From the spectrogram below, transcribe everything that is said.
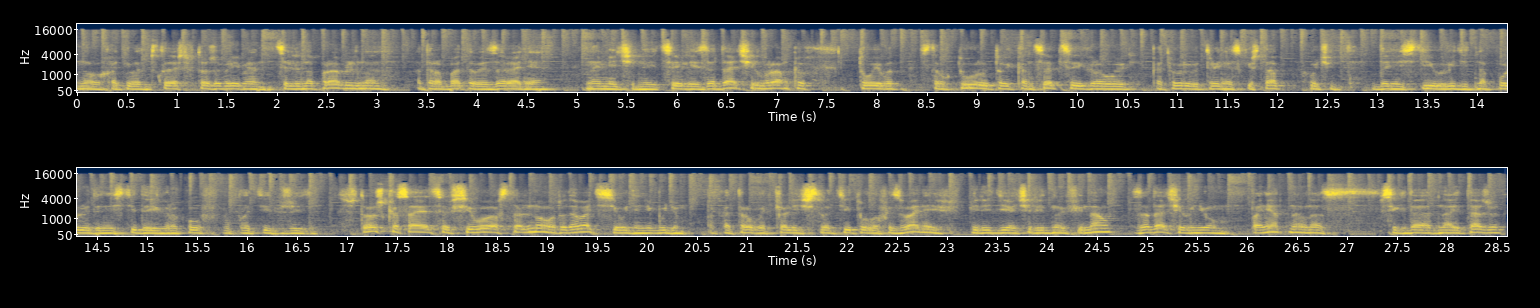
но хотелось бы сказать, что в то же время целенаправленно, отрабатывая заранее намеченные цели и задачи в рамках той вот структуры, той концепции игровой, которую тренерский штаб хочет донести, увидеть на поле, донести до игроков, воплотить в жизнь. Что же касается всего остального, то давайте сегодня не будем пока трогать количество титулов и званий. Впереди очередной финал. Задача в нем понятна у нас всегда одна и та же.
